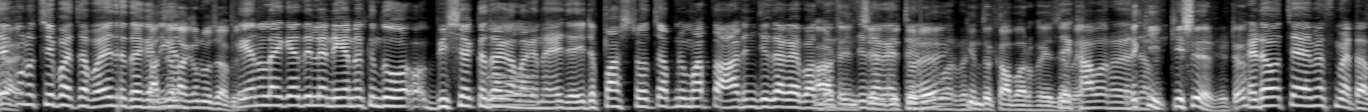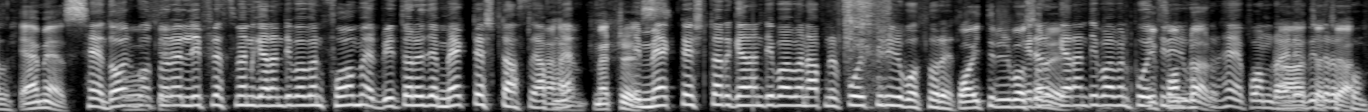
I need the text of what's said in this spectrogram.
যে কোনো চিপা চাপা এই যে দেখেন কাজে লাগানো যাবে। এখানে লাগিয়ে দিলেন এখানে কিন্তু বেশি একটা জায়গা লাগে না। এই যে এটা পাঁচটা হচ্ছে আপনি মাত্র আট ইঞ্চি জায়গায় বা আট দশ ইঞ্চি জায়গায় পারবেন। কিন্তু কভার হয়ে যাবে। cover হয়ে এটা কি? কিসের এটা? এটা হচ্ছে এমএস মেটাল এমএস হ্যাঁ দশ বছরের রিপ্লেসমেন্ট গ্যারান্টি পাবেন ফর্মের ভিতরে যে ম্যাক টেস্ট আছে আপনার এই ম্যাক টেস্টার গ্যারান্টি পাবেন আপনার পঁয়ত্রিশ বছরের। 35 বছরের। গ্যারান্টি পাবেন পঁয়ত্রিশ ফর্মটার? বছর। হ্যাঁ ফর্মটা এটার আচ্ছা, ভিতরে আচ্ছা। ফর্ম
